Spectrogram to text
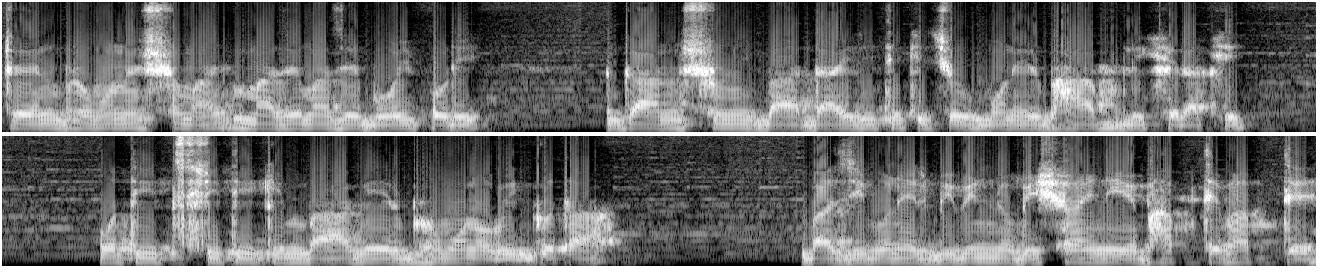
ট্রেন ভ্রমণের সময় মাঝে মাঝে বই পড়ি, গান শুনি বা ডায়েরিতে কিছু মনের ভাব লিখে রাখি। অতীত স্মৃতি কিংবা আগের ভ্রমণ অভিজ্ঞতা বা জীবনের বিভিন্ন বিষয় নিয়ে ভাবতে ভাবতে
